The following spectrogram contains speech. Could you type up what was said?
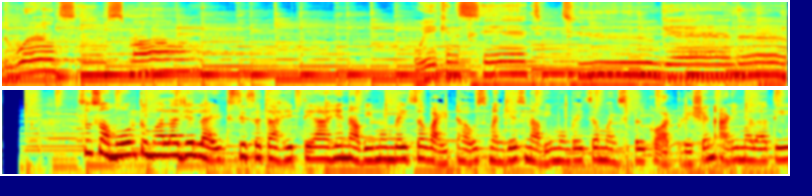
The world seems small. We can sit together so समोर तुम्हाला जे लाईट्स दिसत आहेत ते आहे नावी मुंबईचं व्हाईट हाऊस म्हणजेच नावी मुंबईचं म्युन्सिपल कॉर्पोरेशन आणि मला ते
